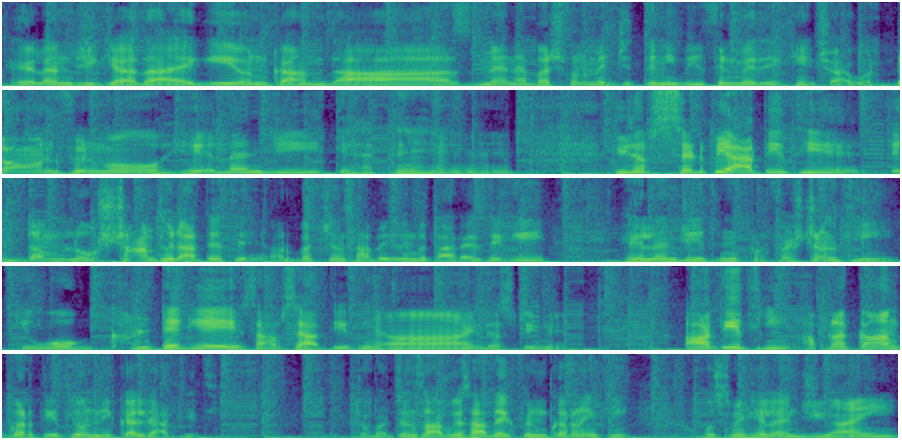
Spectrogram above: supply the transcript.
हेलन जी की अदायगी, उनका अंदाज। मैंने बचपन में जितनी भी फ़िल्में देखी, चाहे वो डॉन फ़िल्म हो, हेलन जी कहते हैं कि जब सेट पे आती थी, एकदम लोग शांत हो जाते थे और बच्चन साहब एक दिन बता रहे थे कि हेलन जी इतनी प्रोफेशनल थी कि वो घंटे के हिसाब से आती थी हाँ इंडस्ट्री में। आती थी, अपना काम करती थी और निकल जाती थी। तो बच्चन साहब के साथ एक फ़िल्म कर रही थी, उसमें हेलन जी आई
